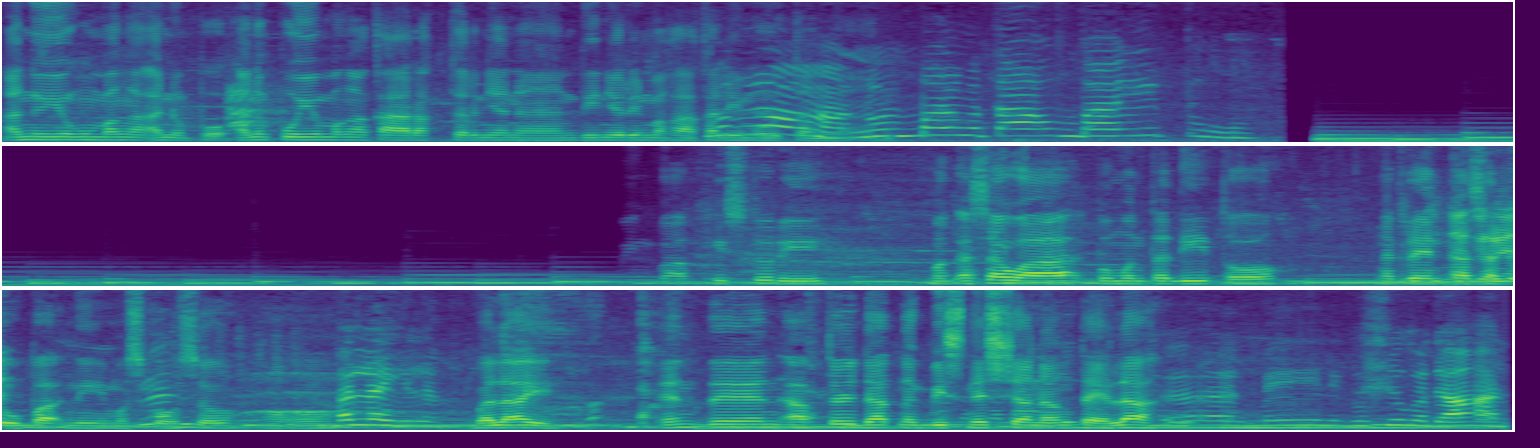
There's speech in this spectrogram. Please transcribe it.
ano yung mga ano po ano po yung mga karakter niya na hindi niyo rin makakalimutan Ah, na, normal back history mag-asawa pumunta dito nagrenta sa lupa ni Moscoso oo Balay lang. balay and then after that nag-business siya ng tela Uh, may negosyo nga daan.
